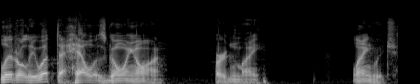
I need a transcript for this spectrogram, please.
literally, what the hell is going on? Pardon my language.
